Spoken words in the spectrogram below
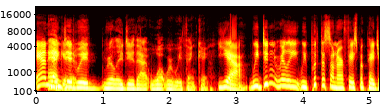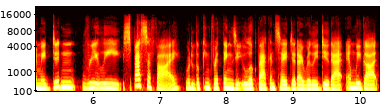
And, And did we really do that? What were we thinking? Yeah, we didn't really. We put this on our Facebook page and we didn't really specify. We're looking for things that you look back and say, "Did I really do that?" And we got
